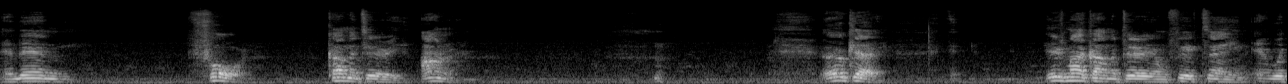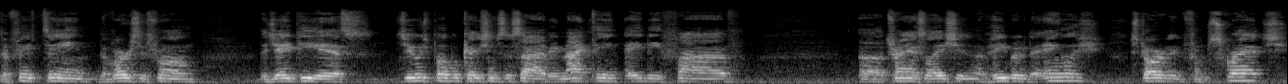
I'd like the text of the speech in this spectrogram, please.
And then four, commentary, honor. Okay. Here's my commentary on 15. And With the 15, the verses from the JPS, Jewish Publication Society, 1985 uh, translation of Hebrew to English, started from scratch.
